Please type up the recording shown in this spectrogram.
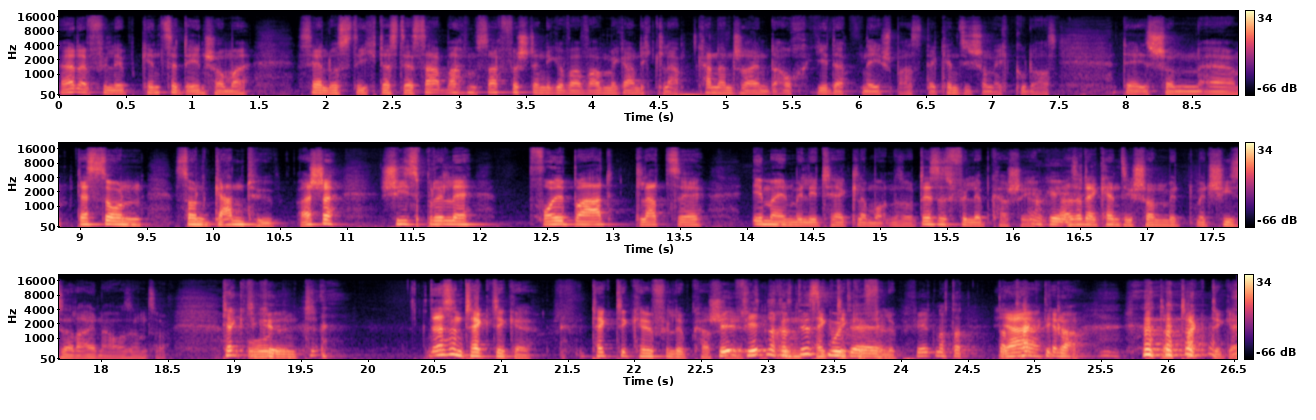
ja, der Philipp, kennst du den schon mal? Sehr lustig. Dass der Sa Waffensachverständige war, war mir gar nicht klar. Kann anscheinend auch jeder. Nee, Spaß, der kennt sich schon echt gut aus. Der ist schon, äh, das ist so ein, so ein Gun-Typ. Weißt du? Schießbrille, Vollbart, Glatze, immer in Militärklamotten so. Das ist Philipp Cachet. Okay. Also der kennt sich schon mit, mit Schießereien aus und so. Tactical. Und das ist ein Tactical. Tactical Philipp. Fe fehlt noch das das Disk-Modell. Fehlt noch der, der Ja, Taktiker. genau. Der Taktiker.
